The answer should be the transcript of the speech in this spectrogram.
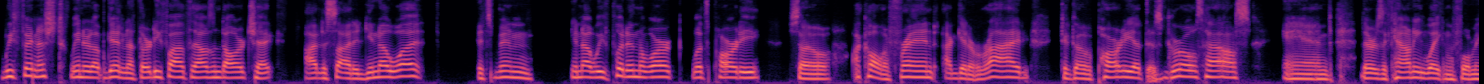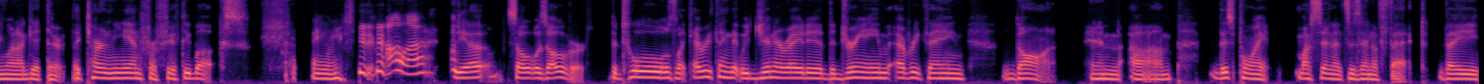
we finished. We ended up getting a $35,000 check. I decided, you know what? It's been, you know, we've put in the work. Let's party. So I call a friend, I get a ride to go party at this girl's house, and there's a county waiting for me when I get there. They turn me in for 50 bucks. And yeah, so it was over. The tools, like everything that we generated, the dream, everything gone. And um, this point, my sentence is in effect. They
